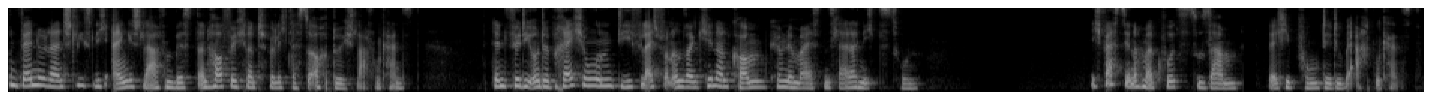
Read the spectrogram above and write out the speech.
Und wenn du dann schließlich eingeschlafen bist, dann hoffe ich natürlich, dass du auch durchschlafen kannst. Denn für die Unterbrechungen, die vielleicht von unseren Kindern kommen, können wir meistens leider nichts tun. Ich fasse dir nochmal kurz zusammen, welche Punkte du beachten kannst.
